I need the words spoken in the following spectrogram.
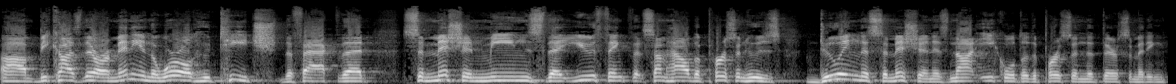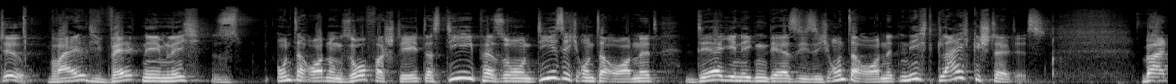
Um, because there are many in the world who teach the fact that submission means that you think that somehow the person who's doing the submission is not equal to the person that they're submitting to. Weil die Welt nämlich Unterordnung so versteht, dass die Person, die sich unterordnet, derjenigen, der sie sich unterordnet, nicht gleichgestellt ist. But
